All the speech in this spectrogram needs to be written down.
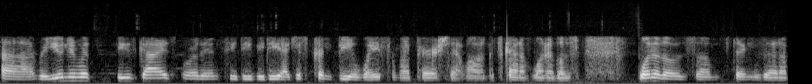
uh, reunion with these guys or the NCDVD. I just couldn't be away from my parish that long. It's kind of one of those one of those um, things that uh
